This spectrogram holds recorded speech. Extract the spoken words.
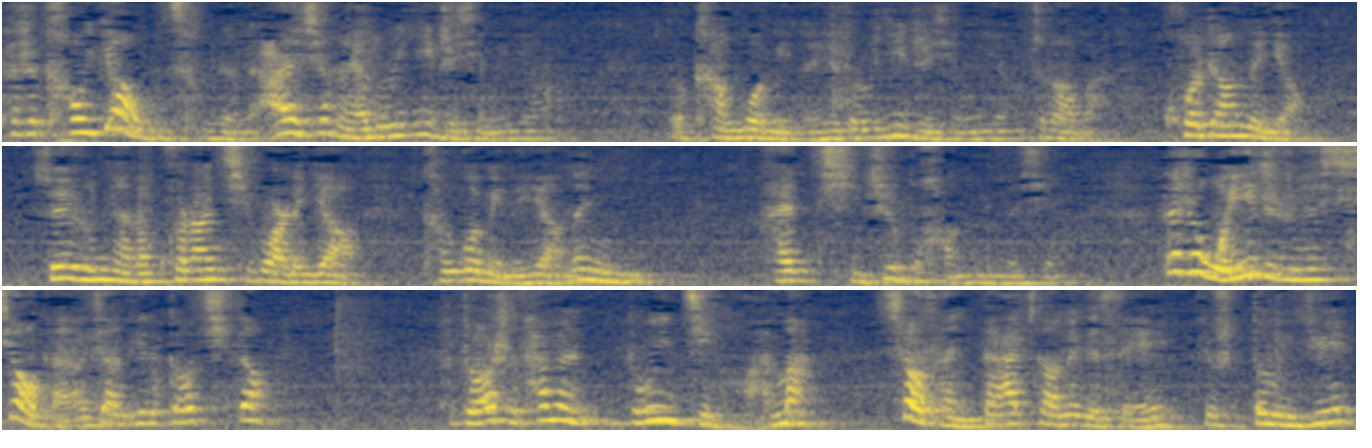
它是靠药物撑着的，而且哮喘药都是抑制性的药，都抗过敏的，也都是抑制性的药，知道吧？扩张的药。所以说，你看它扩张气管的药、抗过敏的药，那你还体质不好，那么行？但是我一直觉得哮喘要降低了高气道，它主要是他们容易痉挛嘛。哮喘，你大家知道那个谁，就是邓丽君，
